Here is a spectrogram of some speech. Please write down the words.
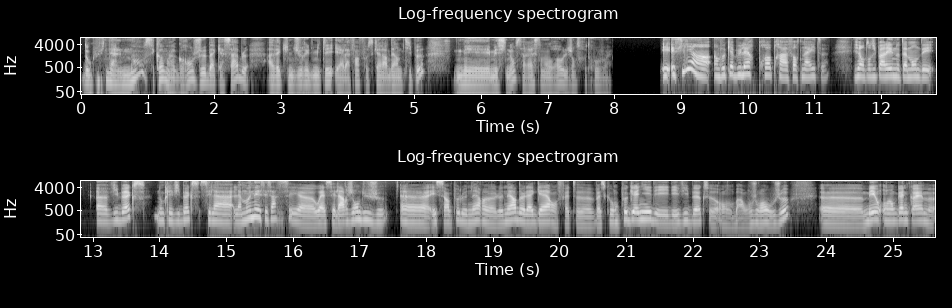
Donc finalement, c'est comme un grand jeu bac à sable avec une durée limitée et à la fin, il faut se canarder un petit peu. Mais, mais sinon, ça reste un endroit où les gens se retrouvent. Et est-ce qu'il y a un, vocabulaire propre à Fortnite J'ai entendu parler notamment des euh, V-Bucks. Donc les V-Bucks, c'est la, monnaie, c'est ça? C'est euh, ouais, c'est l'argent du jeu. Euh, et c'est un peu le nerf, le nerf de la guerre, en fait, parce qu'on peut gagner des, des V-Bucks en, bah, en, jouant au jeu, mais on en gagne quand même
